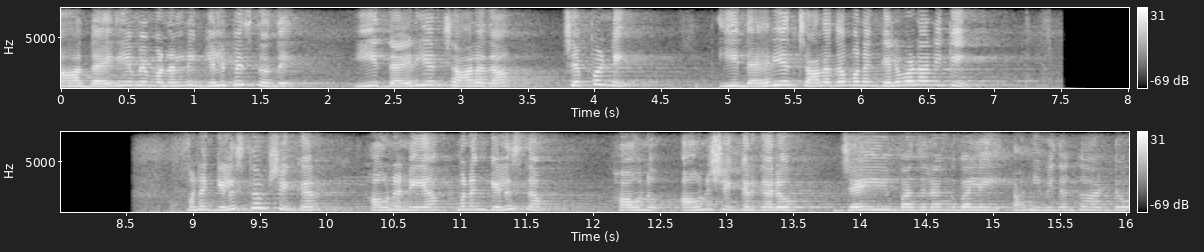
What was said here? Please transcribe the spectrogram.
ఆ ధైర్యమే మనల్ని గెలిపిస్తుంది. ఈ ధైర్యం చాలదా? చెప్పండి. ఈ ధైర్యం చాలదా మనం గెలవడానికి? మనం గెలుస్తాం శంకర్. అవునన్నయ్య మనం గెలుస్తాం. అవును అవును శంకర్ గారు. జై బజరంగ్ బలి అని విధంగా అంటూ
